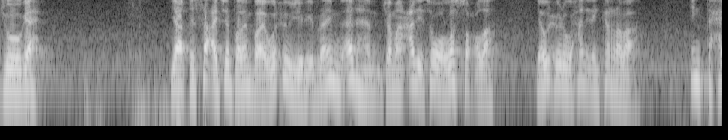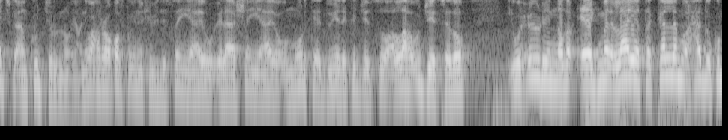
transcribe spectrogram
jooga yaa qiso cajo badan ba wuxuu yidhi ibraahim ibnu adham jamaacadii isagoo la socda. Yaa wuxuu yihi waxaan idinka rabaa inta xajka aan ku jirno. Yani waxa la rabaa qofku inuu xifdisan yahay uu ilaashan yahay oo umuurtii adduunyada ka jeedsado allah u jeedsado. Wuxuu yihi nadar eegmada laa yatakalamu axadukum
